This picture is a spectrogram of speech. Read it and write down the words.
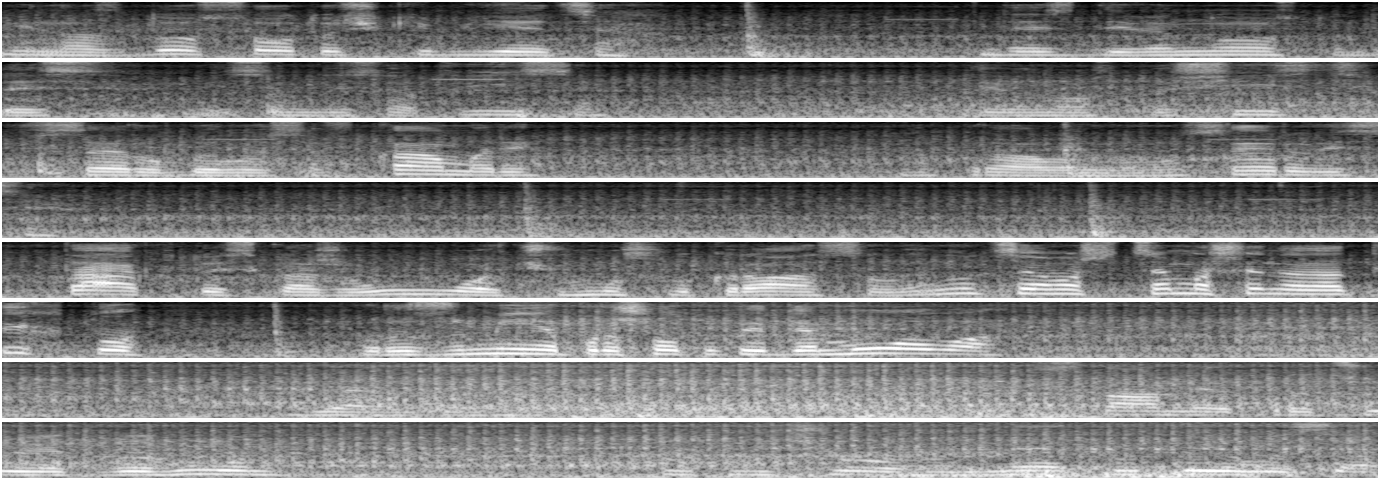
У нас до соточки б'ється. Десь 90, десь 88, 96. Все робилося в камері на правильному сервісі. Так, хтось каже, о, чому ж ви красили? Ну це, це машина на тих, хто розуміє, про що тут йде мова. Гляньте. Стане, як працює двигун. Тут нічого не крутилося.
